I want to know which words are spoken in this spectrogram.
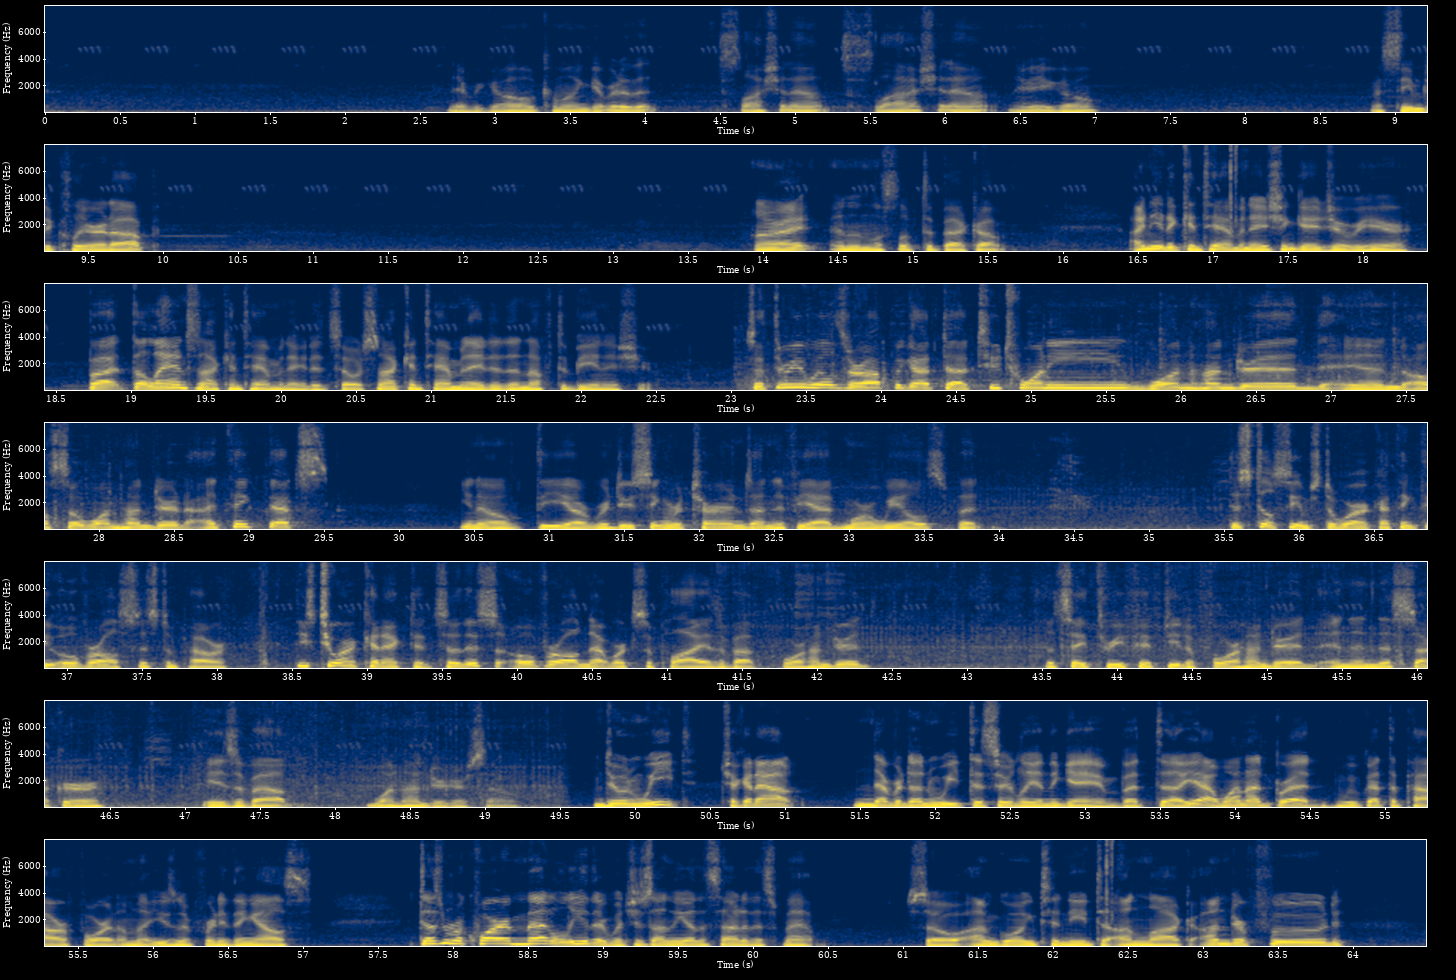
There we go. Come on, get rid of it. Slash it out. Slash it out. There you go. I seem to clear it up. Alright, and then let's lift it back up. I need a contamination gauge over here. But the land's not contaminated, so it's not contaminated enough to be an issue. So three wheels are up. We got uh, 220, 100, and also 100. I think that's, you know, the uh, reducing returns on if you add more wheels, but this still seems to work. I think the overall system power, these two aren't connected. So this overall network supply is about 400. Let's say 350 to 400, and then this sucker is about 100 or so. I'm doing wheat. Check it out. Never done wheat this early in the game, but uh, yeah, why not bread? We've got the power for it. I'm not using it for anything else. It doesn't require metal either, which is on the other side of this map. So I'm going to need to unlock under food,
